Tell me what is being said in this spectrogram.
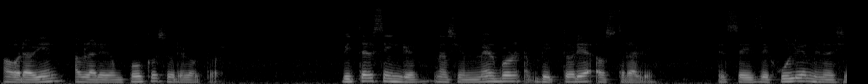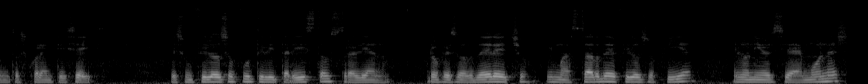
Ahora bien, hablaré un poco sobre el autor. Peter Singer nació en Melbourne, Victoria, Australia, el 6 de julio de 1946. Es un filósofo utilitarista australiano, profesor de Derecho y más tarde de Filosofía en la Universidad de Monash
